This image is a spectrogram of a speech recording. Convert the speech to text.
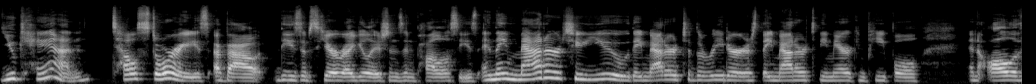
you can tell stories about these obscure regulations and policies and they matter to you they matter to the readers they matter to the american people and all of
